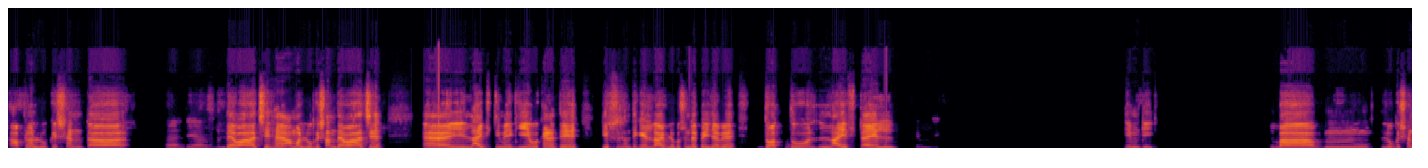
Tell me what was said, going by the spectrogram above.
আপনার লোকেশনটা দেওয়া আছে হ্যাঁ আমার লোকেশন দেওয়া আছে এই লাইভ স্ট্রিমে গিয়ে ওখানেতে ডিসক্রিপশন থেকে লাইভ লোকেশনটা পেয়ে যাবে দত্ত লাইফস্টাইল। এমডি বা লোকেশন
